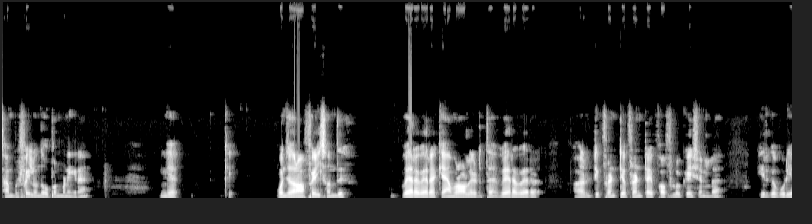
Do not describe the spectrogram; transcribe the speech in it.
சாம்பிள் ஃபைல் வந்து ஓப்பன் பண்ணிக்கிறேன். இங்கே கொஞ்சம் ரா ஃபைல்ஸ் வந்து வேறு வேறு கேமராவில் எடுத்த வேறு வேறு டிஃப்ரெண்ட் டிஃப்ரெண்ட் டைப் ஆஃப் லொக்கேஷனில் இருக்கக்கூடிய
